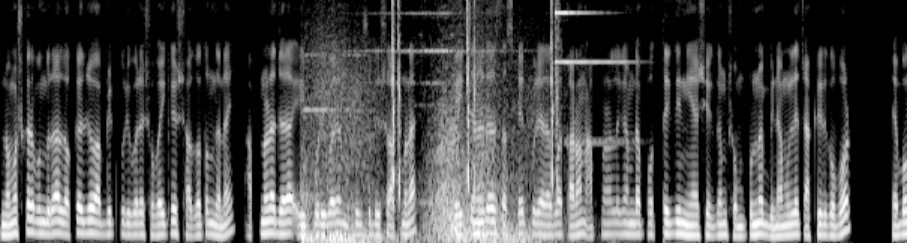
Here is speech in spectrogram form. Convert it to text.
নমস্কার বন্ধুরা লোকাল জব আপডেট পরিবারে সবাইকে স্বাগতম জানাই। আপনারা যারা এই পরিবারের নতুন সদস্য, আপনারা এই চ্যানেলটা সাবস্ক্রাইব করে রাখবা কারণ আপনারা লাগে আমরা প্রত্যেক দিন নিয়ে আসি একদম সম্পূর্ণ বিনামূল্যে চাকরির খবর। এবং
